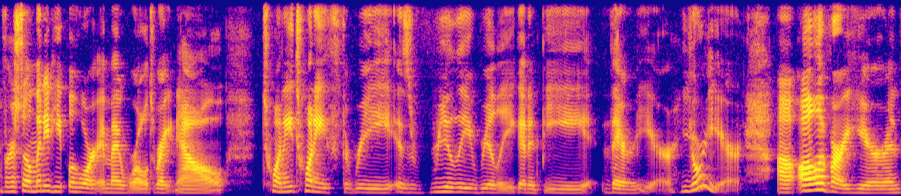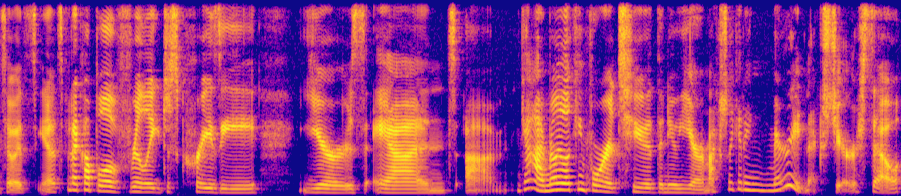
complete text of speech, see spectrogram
for so many people who are in my world right now, 2023 is really, really going to be their year, your year, uh, all of our year. And so it's, you know, it's been a couple of really just crazy years. And um, yeah i'm really looking forward to the new year. I'm actually getting married next year. So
